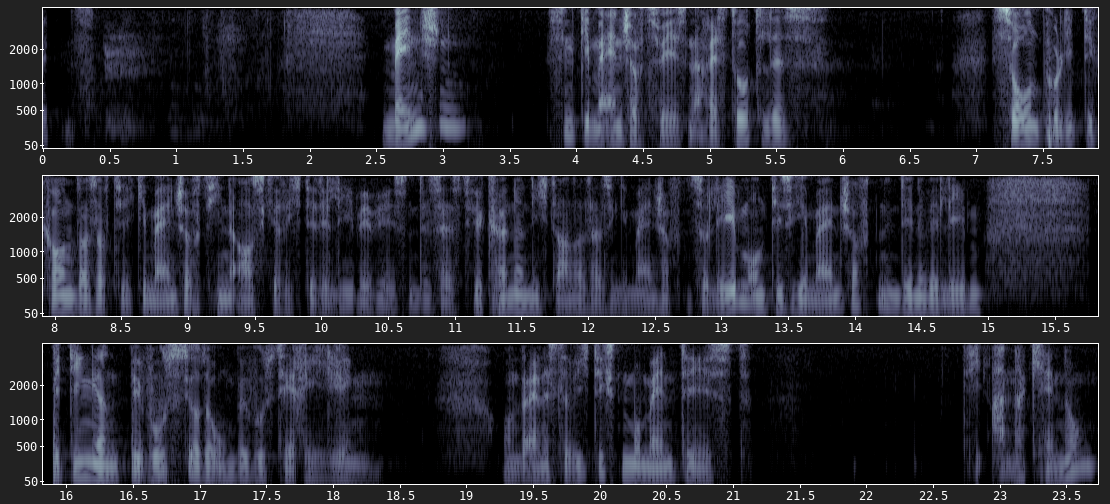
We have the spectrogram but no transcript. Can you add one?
Drittens. Menschen sind Gemeinschaftswesen. Aristoteles, Sohn Politikon, das auf die Gemeinschaft hin ausgerichtete Lebewesen. Das heißt, wir können nicht anders als in Gemeinschaften zu leben und diese Gemeinschaften, in denen wir leben, bedingen bewusste oder unbewusste Regeln. Und eines der wichtigsten Momente ist die Anerkennung,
